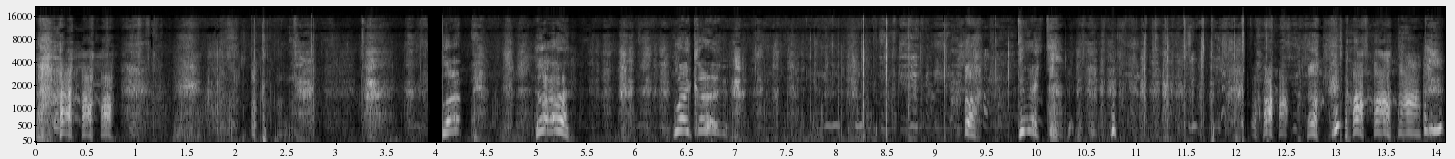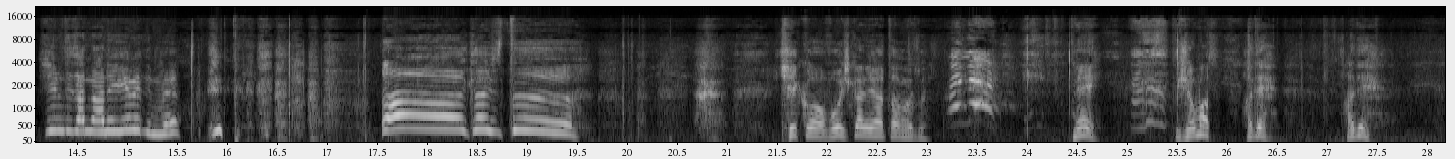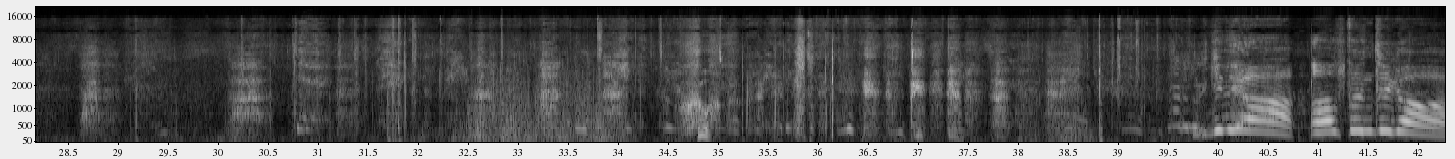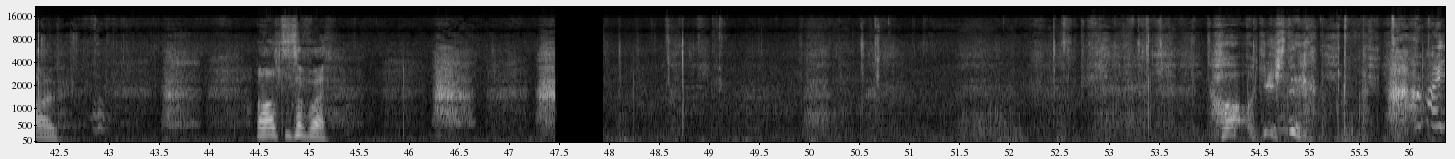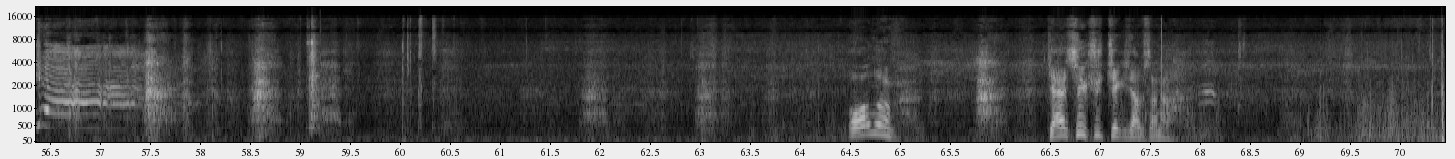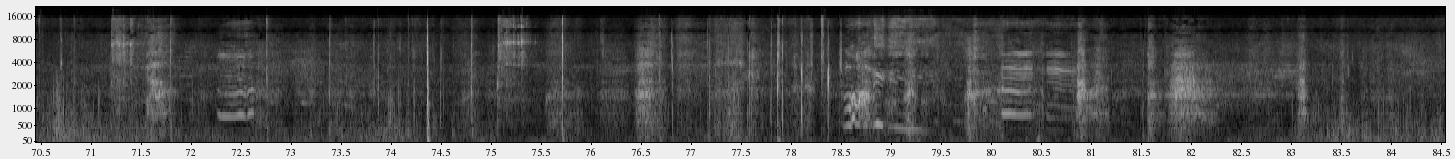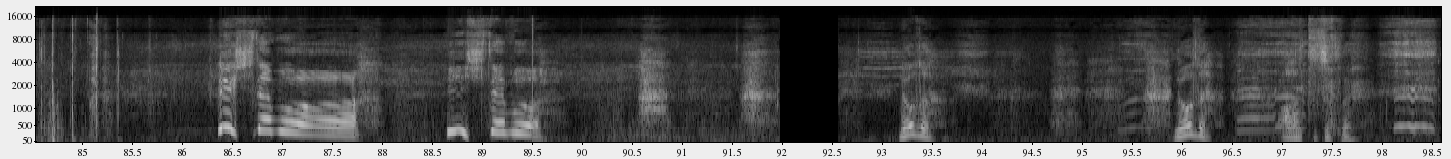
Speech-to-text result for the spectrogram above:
Lan! Lan! Lan kara... Ah, direkt. Şimdi sen nane yemedin mi? Aa, kaçtı. Keko boş kaleye atamadı. Ne? Bir şey olmaz. Hadi. Hadi. Huh. Gidiyor. Altıncı gol. 6-0. Ha geçti. Hayır. Oğlum. Gerçek şut çekeceğim sana. İşte bu. İşte bu. Ne oldu? Ne oldu? 6-0.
